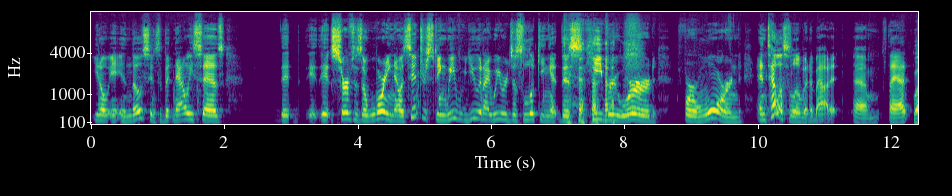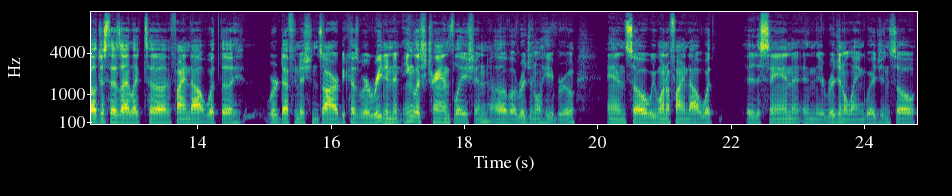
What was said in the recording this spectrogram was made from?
you know, in, in those senses. But now he says that it, it serves as a warning. Now it's interesting. We, you and I, we were just looking at this Hebrew word for warned, and tell us a little bit about it um, Thad? Well, just as I like to find out what the word definitions are, because we're reading an English translation of original Hebrew, and so we want to find out what it is saying in the original language. And so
